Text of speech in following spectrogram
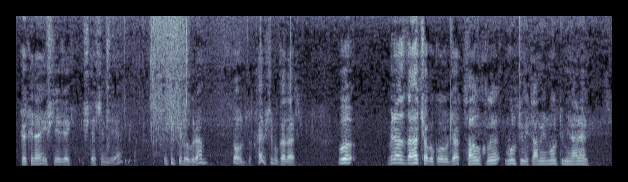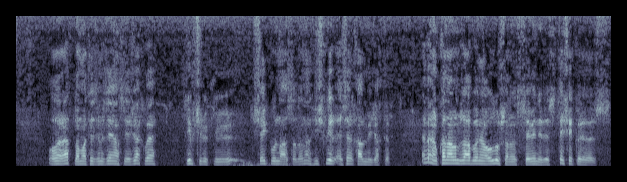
Köküne işleyecek, işlesin diye. 2 kilogram doldurduk. Hepsi bu kadar. Bu biraz daha çabuk olacak. Sağlıklı multivitamin, multimineral olarak domatesimize yansıyacak ve dip çürüklüğü, çiçek burnu hastalığından hiçbir eser kalmayacaktır. Efendim kanalımıza abone olursanız seviniriz. Teşekkür ederiz.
